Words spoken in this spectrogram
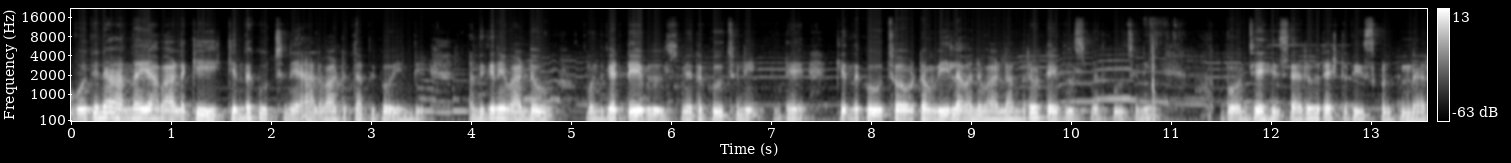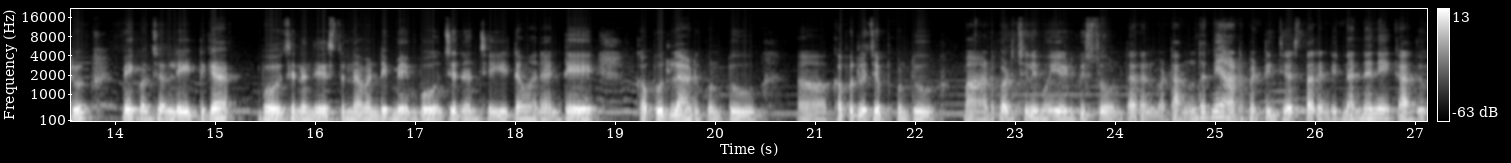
వదిన అన్నయ్య వాళ్ళకి కింద కూర్చునే అలవాటు తప్పిపోయింది. అందుకని వాళ్ళు ముందుగా టేబుల్స్ మీద కూర్చుని అంటే కింద కూర్చోవటం వీలవని వాళ్ళందరూ టేబుల్స్ మీద కూర్చుని భోజనం చేసేసారు రెస్ట్ తీసుకుంటున్నారు. మేము కొంచెం లేట్గా భోజనం చేస్తున్నామండి. మేము భోజనం చేయటం అని అంటే కబుర్లు ఆడుకుంటూ కబుర్లు చెప్పుకుంటూ మా ఆడపడుచులేమో ఏడిపిస్తూ ఉంటారనమాట అందరినీ ఆట పట్టించేస్తారండి. నన్ననే కాదు.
